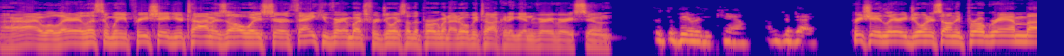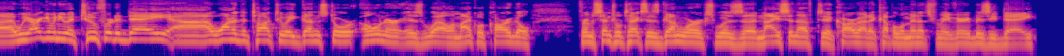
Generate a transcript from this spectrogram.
All right. Well, Larry, listen, we appreciate your time as always, sir. Thank you very much for joining us on the program, and I know we'll be talking again very, very soon. Good to be with you, Cam. Have a good day. Appreciate Larry joining us on the program. Uh, we are giving you a two for today. Uh, I wanted to talk to a gun store owner as well, and Michael Cargill from Central Texas Gunworks was uh, nice enough to carve out a couple of minutes from a very busy day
